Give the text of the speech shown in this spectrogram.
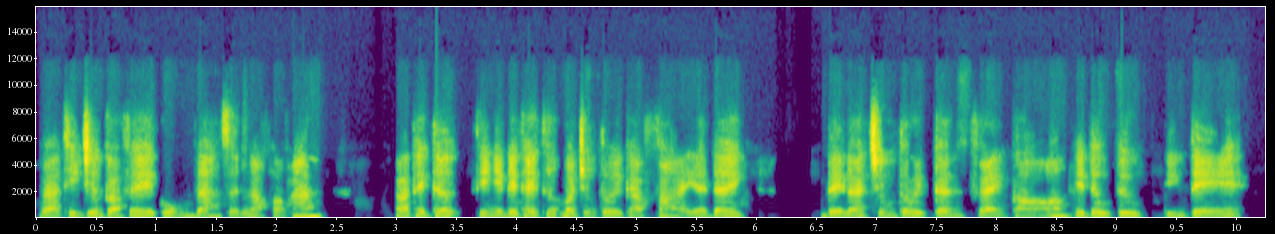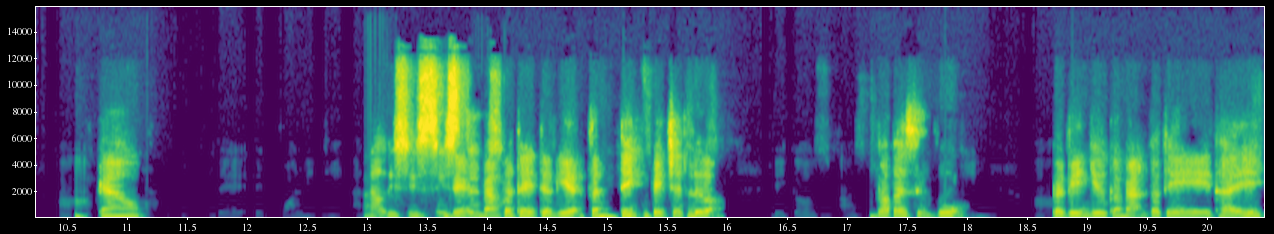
và thị trường cà phê cũng đang rất là khó khăn. Và thách thức thì những cái thách thức mà chúng tôi gặp phải ở đây đấy là chúng tôi cần phải có cái đầu tư kinh tế cao để mà có thể thực hiện phân tích về chất lượng và các dịch vụ. Bởi vì như các bạn có thể thấy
